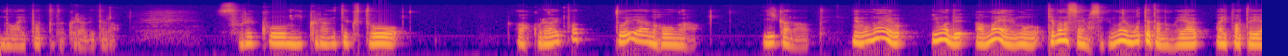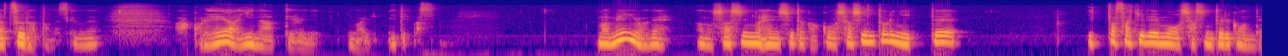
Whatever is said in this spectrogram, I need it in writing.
の iPad と比べたら。それこう見比べていくと、あ、これ iPad Air の方がいいかなって。でも前、今で、あ、前もう手放しちゃいましたけど、前持ってたのが iPad Air 2だったんですけどね。あ、これ Air いいなっていうふうに今見ています。まあメインはね、あの写真の編集とか、こう写真撮りに行って、行った先でもう写真取り込んで、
